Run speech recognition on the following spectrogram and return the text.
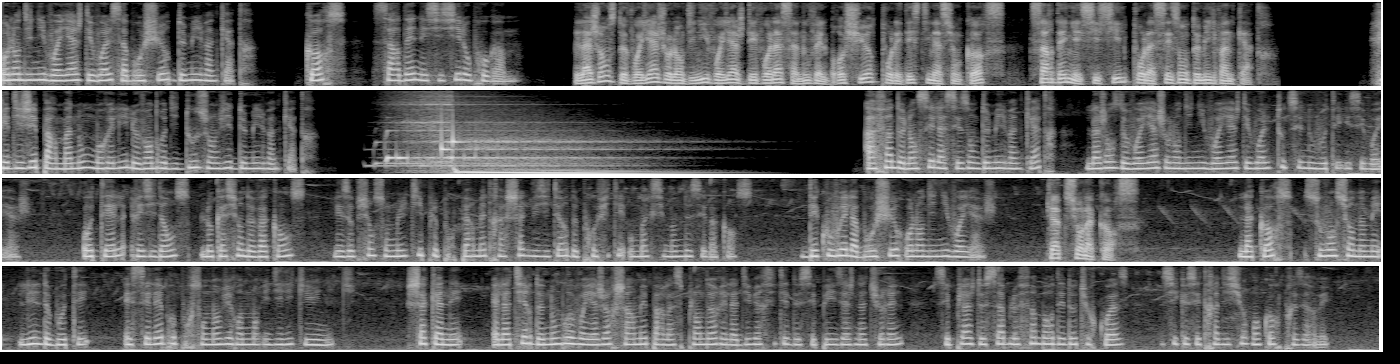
Hollandini Voyage dévoile sa brochure 2024. Corse, Sardaigne et Sicile au programme. L'agence de voyage Hollandini Voyage dévoila sa nouvelle brochure pour les destinations Corse, Sardaigne et Sicile pour la saison 2024. Rédigé par Manon Morelli le vendredi 12 janvier 2024. Afin de lancer la saison 2024, l'agence de voyage Hollandini Voyage dévoile toutes ses nouveautés et ses voyages. Hôtel, résidence, location de vacances, les options sont multiples pour permettre à chaque visiteur de profiter au maximum de ses vacances. Découvrez la brochure Hollandini Voyage. Cap sur la Corse. La Corse, souvent surnommée l'île de beauté, est célèbre pour son environnement idyllique et unique. Chaque année, elle attire de nombreux voyageurs charmés par la splendeur et la diversité de ses paysages naturels, ses plages de sable fin bordées d'eau turquoise, ainsi que ses traditions encore préservées.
